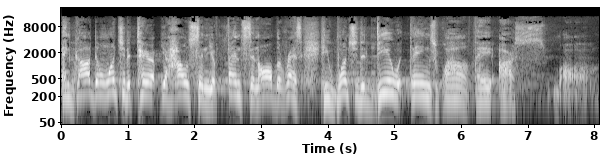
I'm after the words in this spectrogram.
And God don't want you to tear up your house and your fence and all the rest. He wants you to deal with things while they are small.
